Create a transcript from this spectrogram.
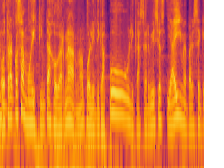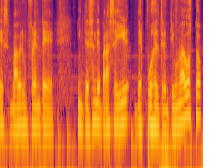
Otra cosa muy distinta es gobernar, ¿no? Políticas públicas, servicios, y ahí me parece que es- va a haber un frente interesante para seguir después del 31 de agosto.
